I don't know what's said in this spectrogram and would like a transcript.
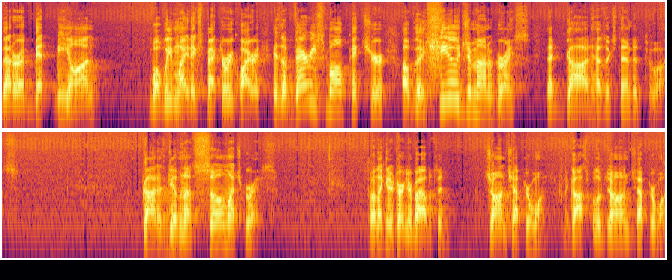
that are a bit beyond what we might expect or require is a very small picture of the huge amount of grace that God has extended to us. God has given us so much grace. So I'd like you to turn your Bible to John chapter 1, the Gospel of John chapter 1.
